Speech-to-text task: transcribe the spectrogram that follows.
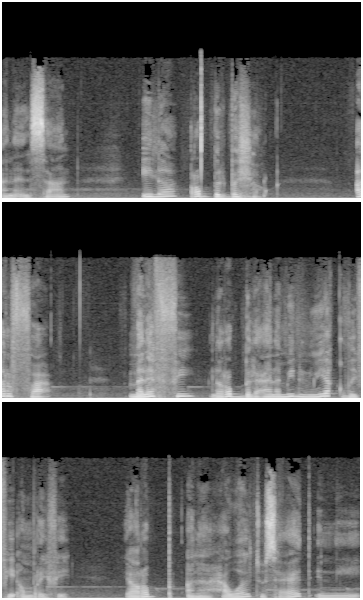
أنا إنسان إلى رب البشر. أرفع ملفي لرب العالمين إنه يقضي في أمري فيه. يا رب أنا حاولت وسعيت إني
